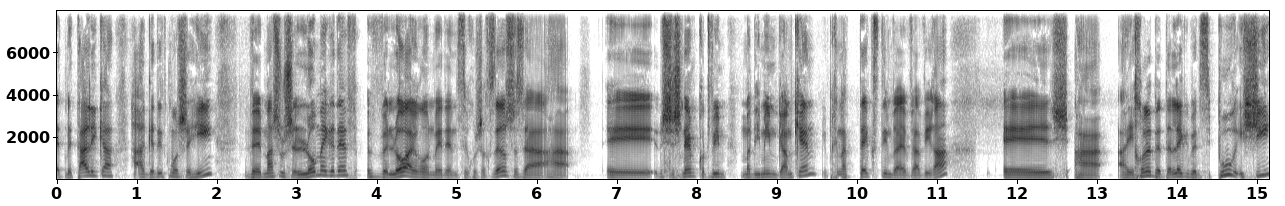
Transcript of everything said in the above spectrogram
את מטאליקה האגדית כמו שהיא, ומשהו שלא מגדף ולא איירון מיידן הצליחו לשחזר, שזה ה... ה אה, ששניהם כותבים מדהימים גם כן, מבחינת טקסטים ואווירה. אה, היכולת לדלג בין סיפור אישי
